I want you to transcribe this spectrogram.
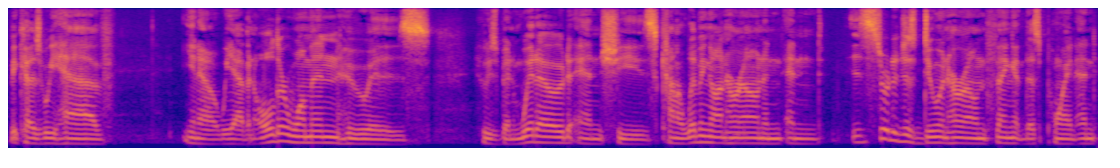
because we have, you know, we have an older woman who is who's been widowed and she's kind of living on her own and and is sort of just doing her own thing at this point and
